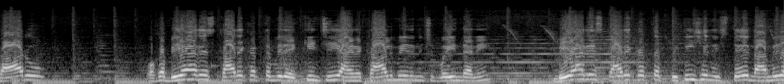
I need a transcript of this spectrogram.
కారు ఒక బీఆర్ఎస్ కార్యకర్త మీద ఎక్కించి ఆయన కాలు మీద నుంచి పోయిందని బీఆర్ఎస్ కార్యకర్త పిటిషన్ ఇస్తే నా మీద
